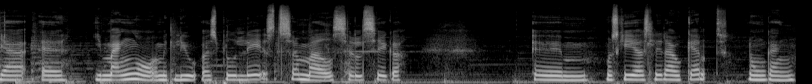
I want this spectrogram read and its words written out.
Jeg er i mange år af mit liv også blevet læst så meget selvsikker. Øhm, måske også lidt arrogant nogle gange.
